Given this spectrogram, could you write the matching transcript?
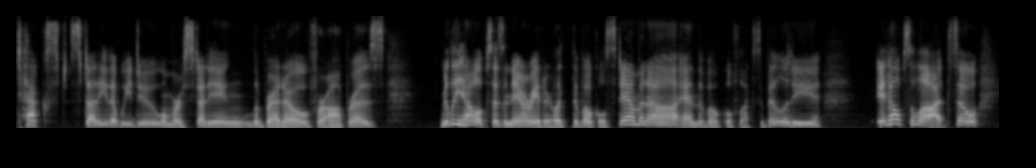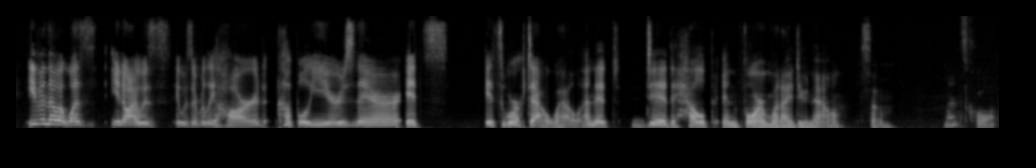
text study that we do when we're studying libretto for operas really helps as a narrator, like the vocal stamina and the vocal flexibility it helps a lot. So even though it was, you know, I was it was a really hard couple years there, it's it's worked out well and it did help inform what I do now. So that's cool.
